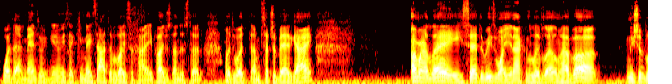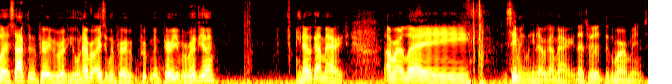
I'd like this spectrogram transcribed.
what that meant. When he said he probably just understood what what I'm such a bad guy. Amar Lay, he said the reason why you're not going to live La'ilam Haba, Mishum Dlayasak to Peri Berivia. Whenever Isaac of review. He never got married. Amar Le, seemingly he never got married. That's what the Gemara means.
